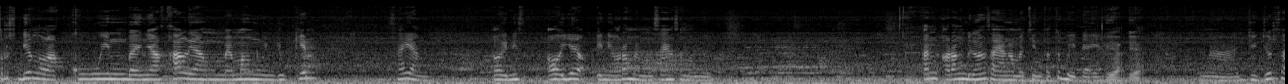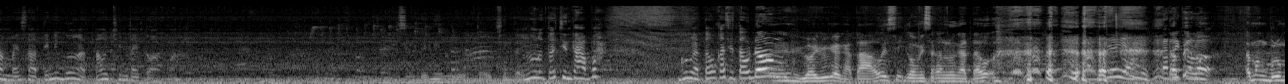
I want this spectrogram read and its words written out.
Terus dia ngelakuin banyak hal yang memang nunjukin sayang. Oh ini oh iya ini orang memang sayang sama gue. Kan orang bilang sayang sama cinta tuh beda ya. Iya, iya. nah jujur sampai saat ini gue nggak tahu cinta itu apa. Saat ini lu tahu cinta emang lu tau cinta apa gue nggak tahu kasih tahu dong. Gue juga nggak tahu sih kalau misalkan lu nggak tahu. Iya ya tapi kalau emang, emang belum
